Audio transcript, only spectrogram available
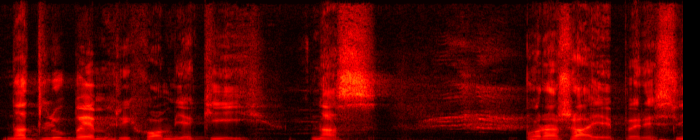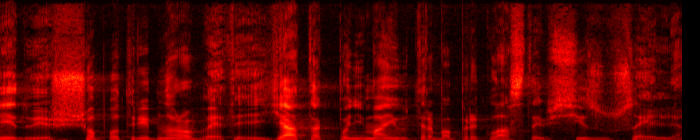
над любим гріхом, який нас поражає, переслідує, що потрібно робити? Я так розумію, треба прикласти всі зусилля.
